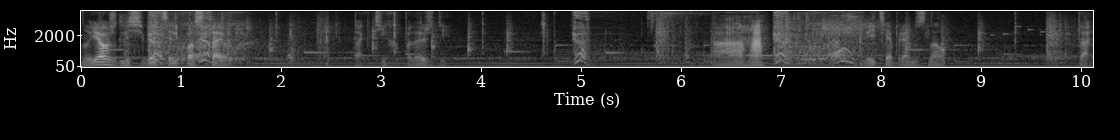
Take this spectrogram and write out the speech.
Но я уже для себя цель поставил. Так, тихо, подожди. Ага. Видите, я прям знал. Так,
